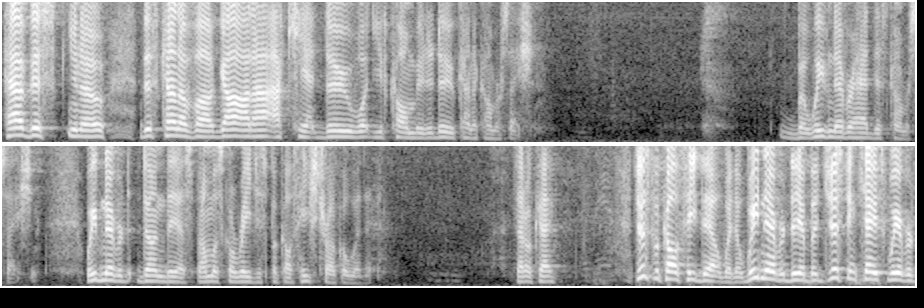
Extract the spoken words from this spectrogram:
have this, you know, this kind of, uh, God, I, I can't do what you've called me to do kind of conversation. But we've never had this conversation. We've never done this, but I'm just going to read this because he struggled with it. Is that okay? Just because he dealt with it. We never did, but just in case we ever,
